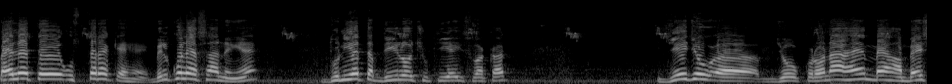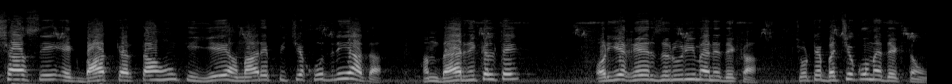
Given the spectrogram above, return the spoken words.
पहले थे, उस तरह के हैं। बिल्कुल ऐसा नहीं है। दुनिया तब्दील हो चुकी है इस वक्त। ये जो जो कोरोना है, मैं हमेशा से एक बात करता हूँ कि ये हमारे पीछे खुद नहीं आता। हम बाहर निकलते और ये गैर ज़रूरी मैंने देखा। छोटे बच्चे को मैं देखता हूँ।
